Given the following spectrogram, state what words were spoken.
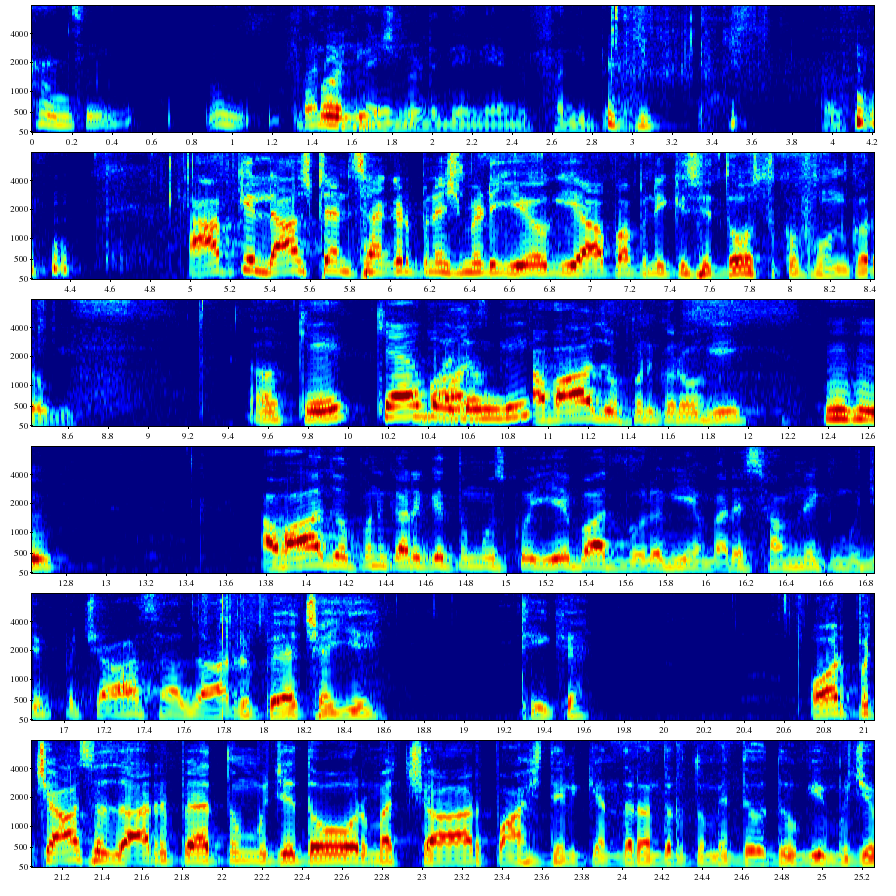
हाँ जी। फनी पनिशमेंट देनी फनी पनिशमेंट आपकी लास्ट एंड सेकंड पनिशमेंट ये होगी आप अपनी किसी दोस्त को फ़ोन करोगी। ओके क्या आवाज- बोलूँगी? आवाज़ ओपन करोगी। हम्म हम्म। आवाज़ ओपन करके तुम उसको ये बात बोलोगी हमारे सामने कि मुझे पचास हज़ार रुपया चाहिए ठीक है? और पचास हज़ार रुपया तुम मुझे दो और मैं चार पाँच दिन के अंदर अंदर तुम्हें दे दूँगी मुझे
